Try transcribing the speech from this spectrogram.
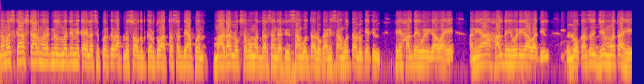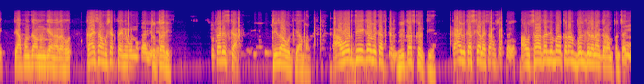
नमस्कार स्टार मराठी न्यूजमध्ये मी कैलास सिप्परकर आपलं स्वागत करतो. आता सध्या आपण माडा लोकसभा मतदारसंघातील सांगोल तालुका आणि सांगोल तालुक्यातील हे हाल दहिवडी गाव आहे. आणि या हाल दहिवडी गावातील लोकांचं जे मत आहे ते आपण जाणून घेणार आहोत. काय सांगू शकताय निवडणूक तुतारी. तुतारीच का? तीच आवडते आम्हाला. आवडते का विकास करते? विकास करते. काय विकास केलाय सांगू शकता अहो साधा लिंबाळकरांना बल दिला नाही ग्रामपंचायत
